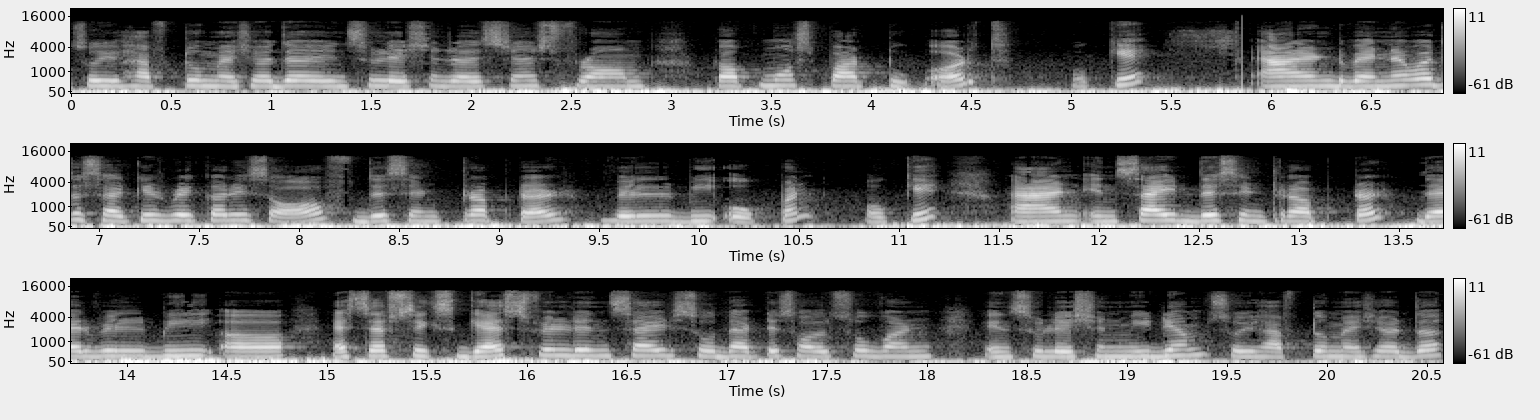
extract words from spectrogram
So you have to measure the insulation resistance from topmost part to earth okay? And whenever the circuit breaker is off this interrupter will be open okay. And inside this interrupter there will be a SF6 gas filled inside. So that is also one insulation medium. So you have to measure the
